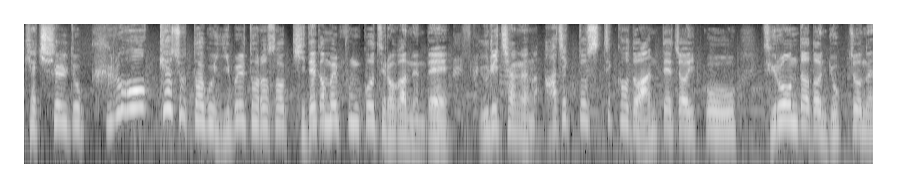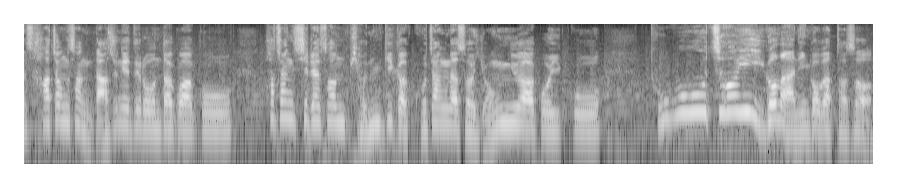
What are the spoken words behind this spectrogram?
객실도 그렇게 좋다고 입을 털어서 기대감을 품고 들어갔는데 유리창은 아직도 스티커도 안 떼져 있고 들어온다던 욕조는 사정상 나중에 들어온다고 하고 화장실에선 변기가 고장나서 역류하고 있고 도저히 이건 아닌 것 같아서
